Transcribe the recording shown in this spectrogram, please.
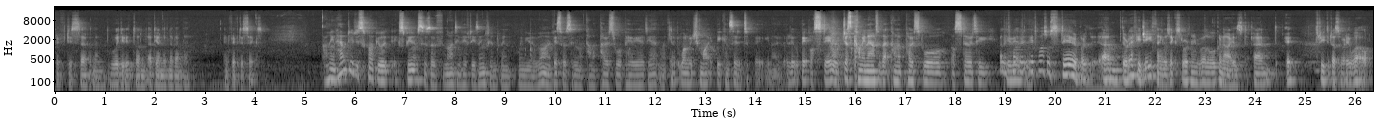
57, and we did it on, at the end of November in 56. I mean, how do you describe your experiences of 1950s England when, when you arrived? This was in the kind of post-war period, yeah, one which might be considered to be, you know, a little bit austere, or just coming out of that kind of post-war austerity well, it period. Was, it was austere, but um, the refugee thing was extraordinarily well organised, and it treated us very well.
